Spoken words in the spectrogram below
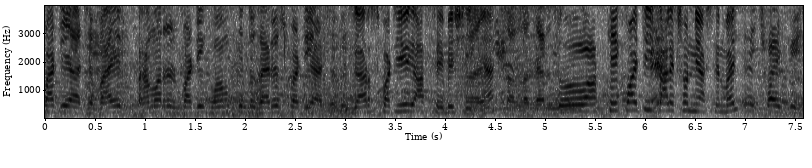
পার্টি আছে বাইরের খামারের পার্টি কম কিন্তু গারুস পার্টি আছে বেশি। গার্লস পার্টি আছে বেশি হ্যাঁ, হ্যাঁ? তো আজকে কয়টি কালেকশন নিয়ে আসছেন ভাই? এই ছয় পিস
